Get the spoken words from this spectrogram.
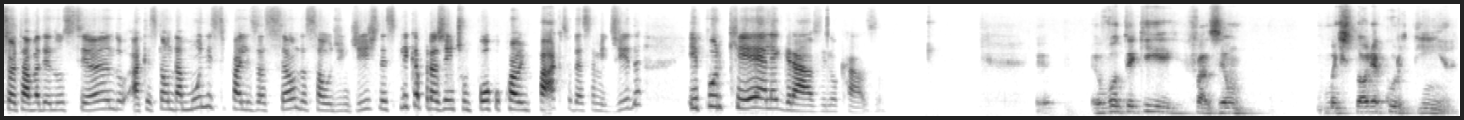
senhor estava denunciando a questão da municipalização da saúde indígena. Explica para a gente um pouco qual é o impacto dessa medida e por que ela é grave no caso. Eu vou ter que fazer um, uma história curtinha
